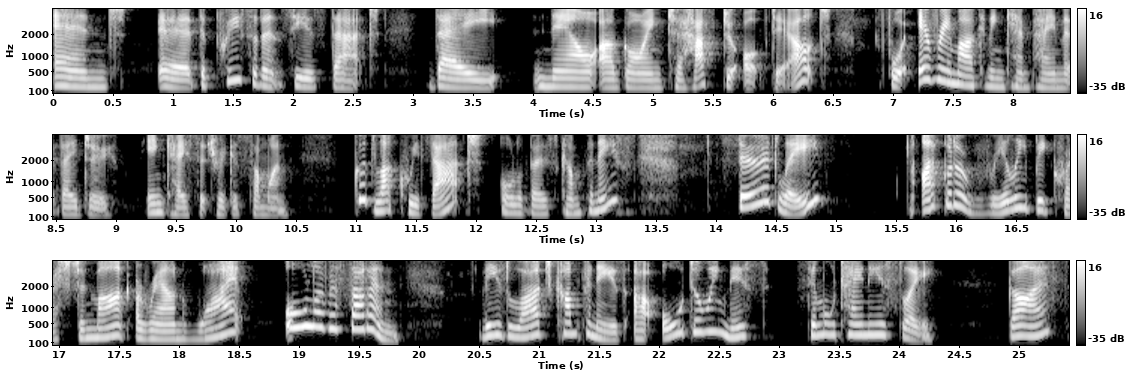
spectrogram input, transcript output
and uh, the precedence is that they now are going to have to opt out for every marketing campaign that they do in case it triggers someone. Good luck with that, all of those companies. Thirdly, I've got a really big question mark around why all of a sudden these large companies are all doing this simultaneously. Guys,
